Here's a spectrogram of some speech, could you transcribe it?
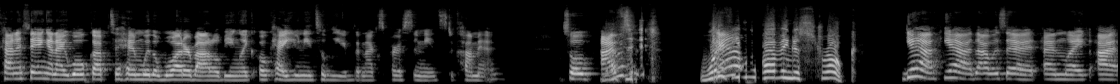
Kind of thing and I woke up to him with a water bottle being like, "Okay, you need to leave. The next person needs to come in." So That's I was it? What yeah. if you were having a stroke? Yeah, yeah, that was it. And like I,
